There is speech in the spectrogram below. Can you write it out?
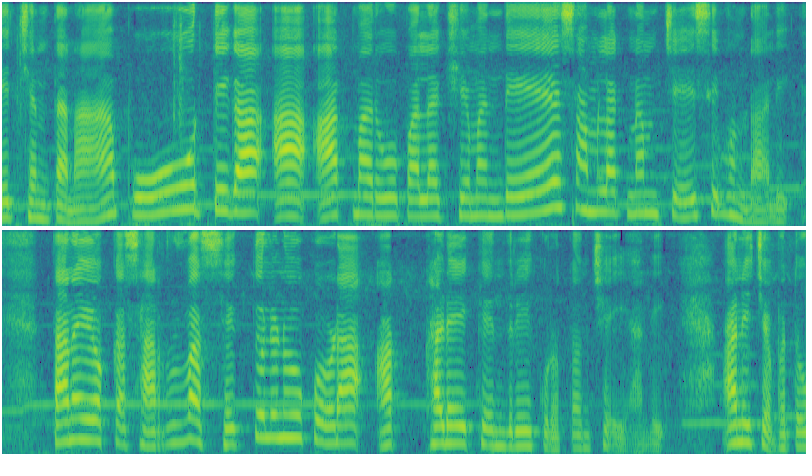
ఏ చింతన పూర్తిగా ఆ ఆత్మరూప లక్ష్యమందే సంలగ్నం చేసి ఉండాలి. తన యొక్క సర్వశక్తులను కూడా అక్కడే కేంద్రీకృతం చేయాలి అని చెబుతూ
